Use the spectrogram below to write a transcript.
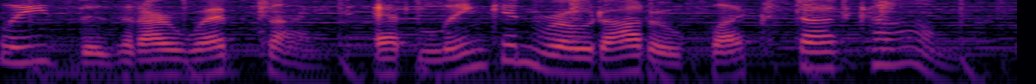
Please visit our website at lincolnroadautoplex.com.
